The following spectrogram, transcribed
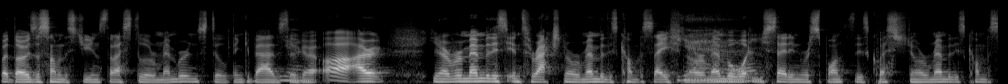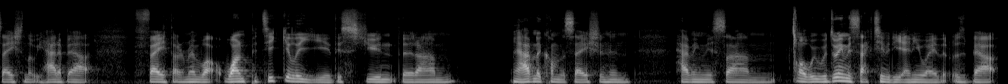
But those are some of the students that I still remember and still think about and still Yeah. go, oh, I, you know, remember this interaction or remember this conversation or remember what you said in response to this question or remember this conversation that we had about faith. I remember one particular year, this student that um having a conversation and having this um oh we were doing this activity anyway that was about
